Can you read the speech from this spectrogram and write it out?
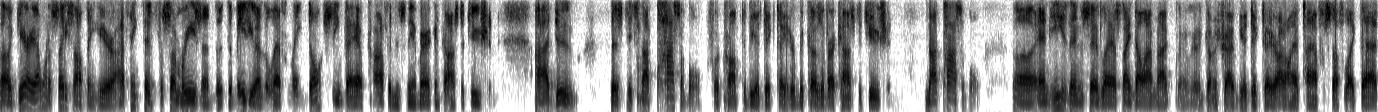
Uh, Gary, I want to say something here. I think that for some reason, the, the media and the left wing don't seem to have confidence in the American Constitution. I do. There's, it's not possible for Trump to be a dictator because of our Constitution. Not possible. Uh, and he then said last night, "No, I'm not going to try to be a dictator. I don't have time for stuff like that."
